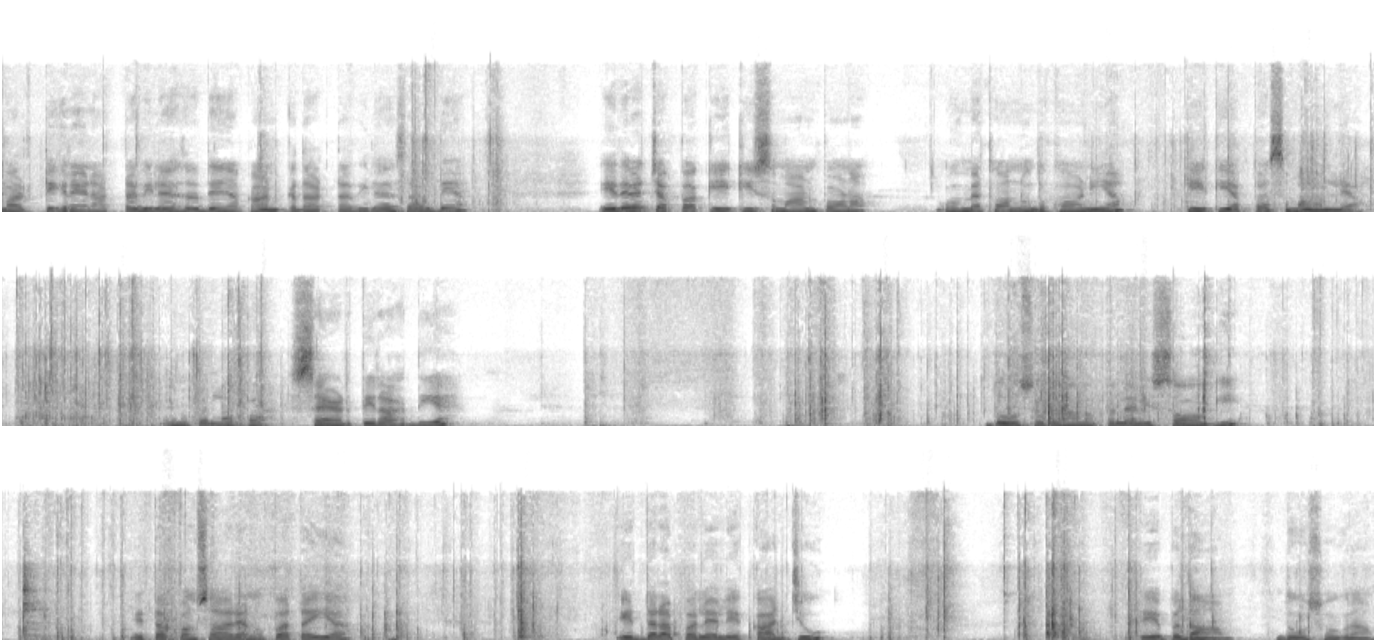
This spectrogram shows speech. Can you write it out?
ਮਲਟੀਗ੍ਰੇਨ ਆਟਾ ਵੀ ਲੈ ਸਕਦੇ ਆ ਜਾਂ ਕਣਕ ਦਾ ਆਟਾ ਵੀ ਲੈ ਸਕਦੇ ਆ। ਇਹਦੇ ਵਿੱਚ ਆਪਾਂ ਕੀ ਕੀ ਸਮਾਨ ਪਾਉਣਾ, ਉਹ ਮੈਂ ਤੁਹਾਨੂੰ ਦਿਖਾਉਣੀ ਆ, ਕੀ ਕੀ ਆਪਾਂ ਸਮਾਨ ਲਿਆ। ਇਹਨੂੰ ਪਹਿਲਾਂ ਆਪਾਂ ਸਾਈਡ ਤੇ ਰੱਖ ਦਈਏ। 200 ਗ੍ਰਾਮ ਆਪਾਂ ਲੈ ਲਈ ਸੌਗੀ ਇਹ ਤਾਂ ਆਪਾਂ ਨੂੰ ਸਾਰਿਆਂ ਨੂੰ ਪਤਾ ਹੀ ਆ ਇੱਧਰ ਆਪਾਂ ਲੈ ਲਏ ਕਾਜੂ ਤੇ ਬਦਾਮ 200 ਗ੍ਰਾਮ।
